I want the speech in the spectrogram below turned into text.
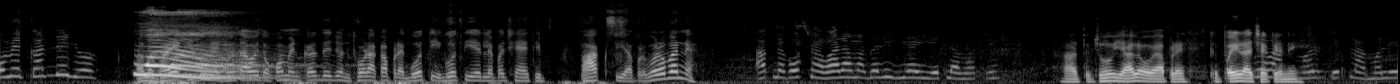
કોમેન્ટ કરી દેજો. જોતા હોય તો કોમેન્ટ કરી દેજો ને થોડાક આપણે ગોતી ગોતી એટલે પછી અહીંથી ભાગશી આપણે બરોબર ને? આપને કોકના વારામાં ગરી ગયા એટલા માટે. હા તો જોઈએ હાલો હવે આપણે કે પડ્યા છે કે નહીં. કેટલા મળે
